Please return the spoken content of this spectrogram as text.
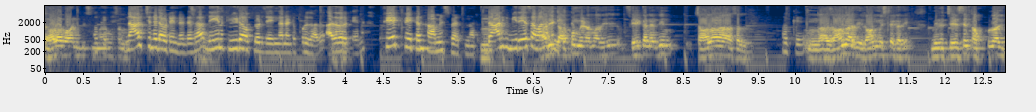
చాలా బాగా అనిపిస్తుంది నాకు చిన్న డౌట్ ఏంటంటే సార్ నేను వీడియో అప్లోడ్ చేయగానే ఇప్పుడు కాదు అదివరకైనా ఫేక్ ఫేక్ అని కామెంట్స్ పెడుతున్నారు. దానికి మీరే సమాధానం తప్పు మేడం అది ఫేక్ అనేది చాలా అసలు రాంగ్ అది రాంగ్ మిస్టేక్ అది. మీరు చేసే తప్పులు అది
